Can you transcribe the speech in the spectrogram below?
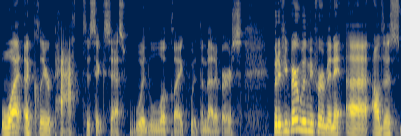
what a clear path to success would look like with the metaverse. But if you bear with me for a minute, uh, I'll just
